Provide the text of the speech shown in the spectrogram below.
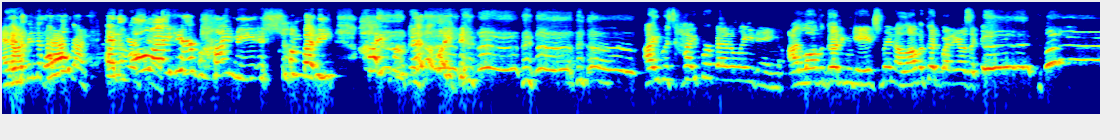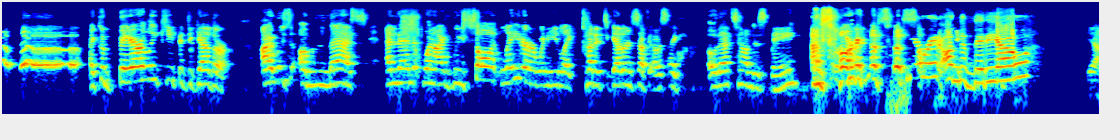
And, and I'm in the all- background. And all I hear behind me is somebody hyperventilating. I was hyperventilating. I love a good engagement. I love a good wedding. I was like, I could barely keep it together. I was a mess. And then when I we saw it later when he like cut it together and stuff, I was like, oh, that sound is me. I'm sorry. I'm so Hear sorry. it on the video. Yeah.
